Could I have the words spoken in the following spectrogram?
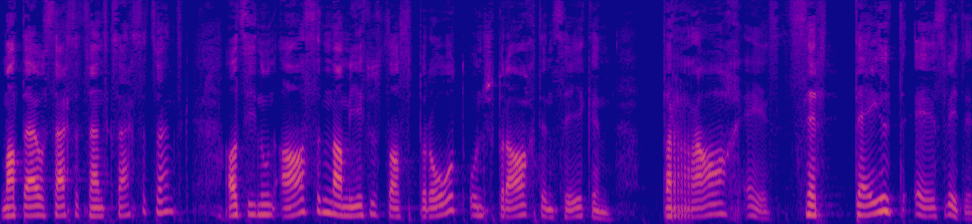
Matthäus 26, 26. Als sie nun aßen, nahm Jesus das Brot und sprach den Segen, brach es, zerteilt es wieder,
